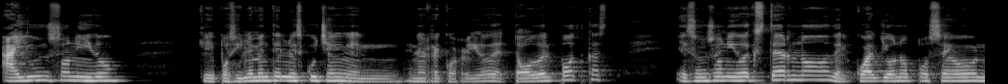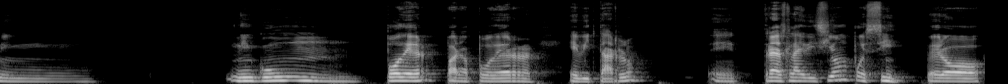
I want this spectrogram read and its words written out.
hay un sonido que posiblemente lo escuchen en, el recorrido de todo el podcast. Es un sonido externo del cual yo no poseo ningún poder para poder evitarlo. Eh, tras la edición, pues sí, pero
